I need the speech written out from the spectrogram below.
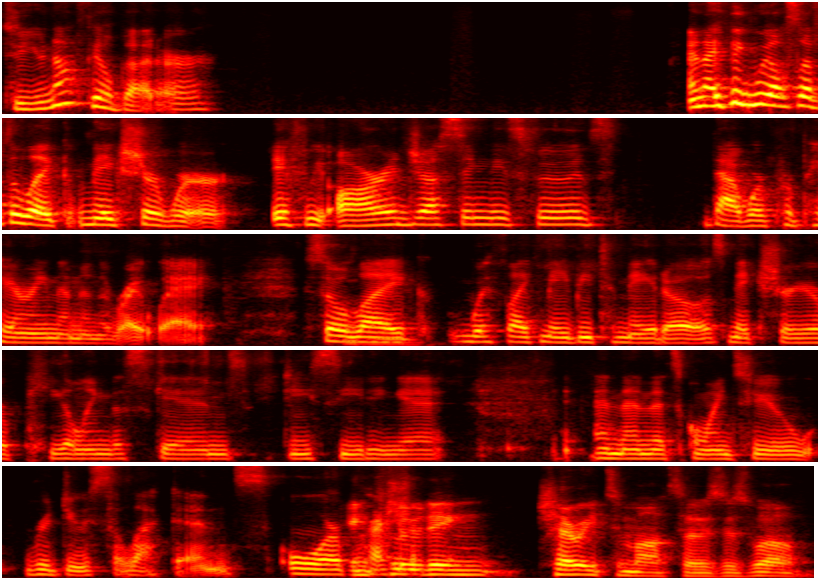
Do you not feel better? And I think we also have to like make sure we're if we are ingesting these foods that we're preparing them in the right way. So mm-hmm. like with like maybe tomatoes, make sure you're peeling the skins, de-seeding it, and then it's going to reduce the lectins or including pressure. cherry tomatoes as well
